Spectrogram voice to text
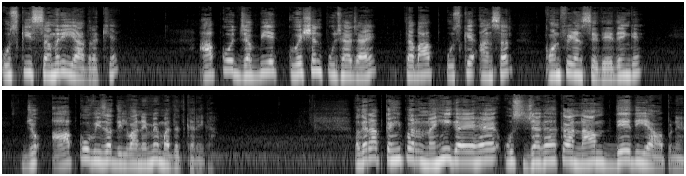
उसकी समरी याद रखिए। आपको जब भी एक क्वेश्चन पूछा जाए, तब आप उसके आंसर कॉन्फिडेंस से दे देंगे, जो आपको वीज़ा दिलवाने में मदद करेगा। अगर आप कहीं पर नहीं गए हैं, उस जगह का नाम दे दिया आपने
